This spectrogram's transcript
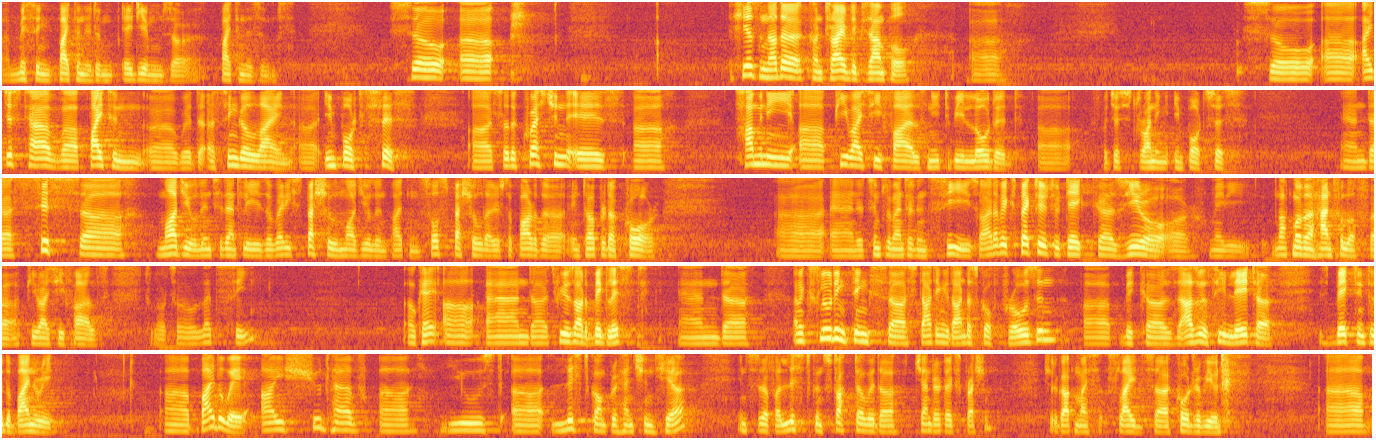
missing Python idioms or Pythonisms. So here's another contrived example. So uh, I just have uh, Python uh, with a single line, uh, import sys. Uh, so the question is, uh, how many PYC files need to be loaded for just running import sys? And sys module, incidentally, is a very special module in Python, so special that it's a part of the interpreter core. Uh, and it's implemented in C. So I'd have expected it to take uh, zero or maybe not more than a handful of uh, PYC files to load. So let's see. Okay, uh, and uh, it spews out a big list. And I'm excluding things starting with underscore frozen because, as we'll see later, it's baked into the binary. by the way, I should have used a list comprehension here instead of a list constructor with a generator expression. Should have gotten my slides uh, code reviewed. uh,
